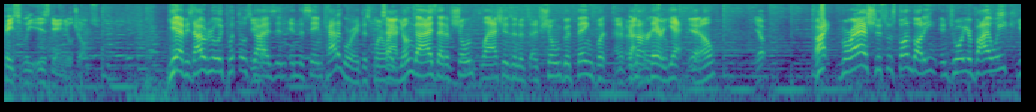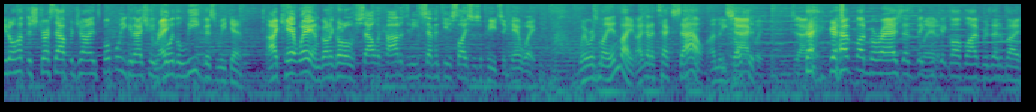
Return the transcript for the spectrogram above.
basically is Daniel Jones. Yeah, because I would really put those Yeah. guys in, in the same category at this point, right? Young guys that have shown flashes and have, have shown good things, but have are not there too. yet, you know? Yep. All right, Morash, this was fun, buddy. Enjoy your bye week. You don't have to stress out for Giants football. You can actually Right. enjoy the league this weekend. I can't wait. I'm going to go to Salicatas and eat 17 slices of pizza. Can't wait. Where was my invite? I got to text Sal. I'm insulted. Exactly. Exactly. Have fun, Morash. That's Big Later. Blue Kickoff Live presented by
